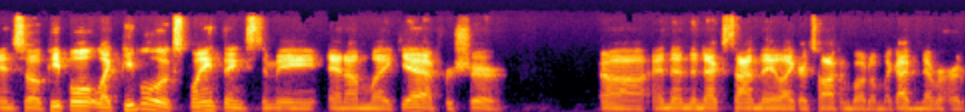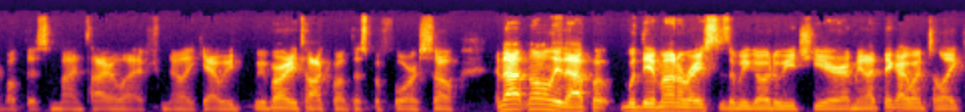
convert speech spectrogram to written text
and so people like people explain things to me, and I'm like, yeah, for sure. Uh, and then the next time they like are talking about it, I'm like, I've never heard about this in my entire life. And they're like, yeah, we, we've already talked about this before. So, and not, not only that, but with the amount of races that we go to each year, I mean, I think I went to like,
